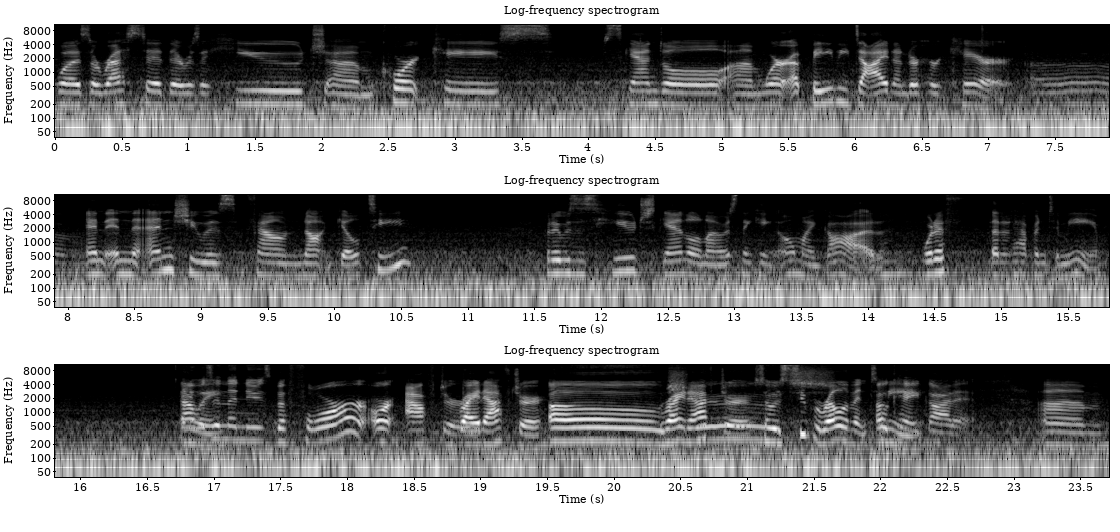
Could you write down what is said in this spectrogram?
was arrested. There was a huge um, court case scandal um, where a baby died under her care. Oh. And in the end, she was found not guilty. But it was this huge scandal, and I was thinking, oh my god, what if that had happened to me? That was in the news before or after? Right after. Oh, Right after. So it's shoot. super relevant to me. Okay, got it. Um,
